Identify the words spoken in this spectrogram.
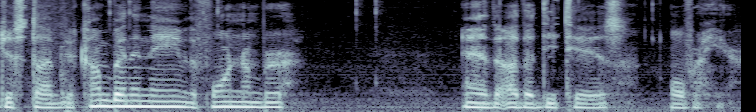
Just type the company name the phone number and the other details over here.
